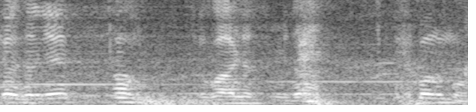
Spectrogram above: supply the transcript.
박 형사님 어 수고하셨습니다. 그거는 뭐.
